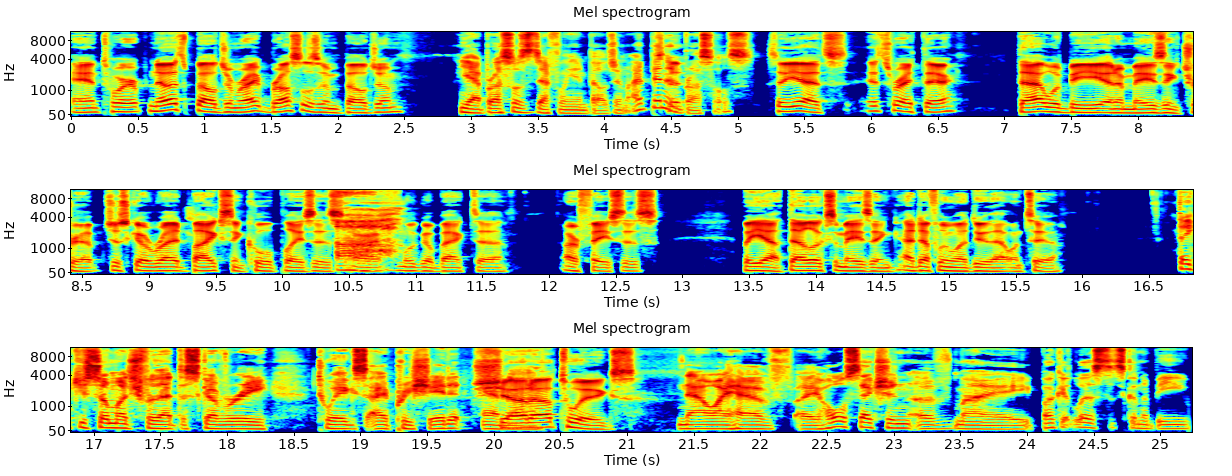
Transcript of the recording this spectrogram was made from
Antwerp. No, it's Belgium, right? Brussels in Belgium. Yeah, Brussels is definitely in Belgium. I've been So- in Brussels. So yeah, it's it's right there. That would be an amazing trip. Just go ride bikes in cool places. All right, Ah. we'll go back to our faces. But yeah, that looks amazing. I definitely want to do that one too. Thank you so much for that discovery, Twigs. I appreciate it. And, Shout uh, out Twigs. Now I have a whole section of my bucket list that's going to be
